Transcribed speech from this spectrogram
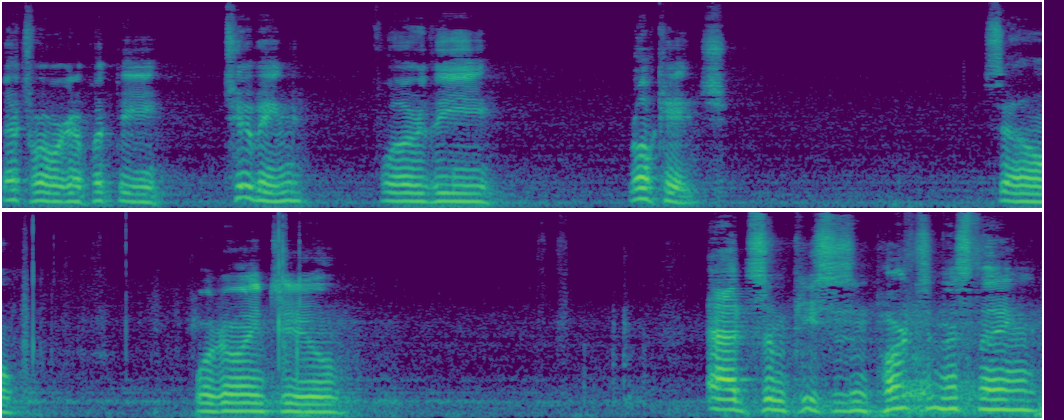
that's where we're going to put the tubing for the roll cage. So we're going to add some pieces and parts in this thing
